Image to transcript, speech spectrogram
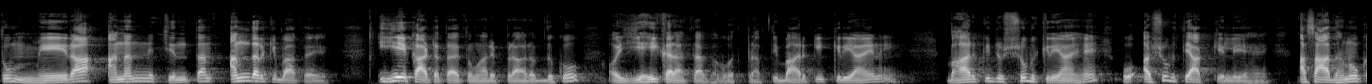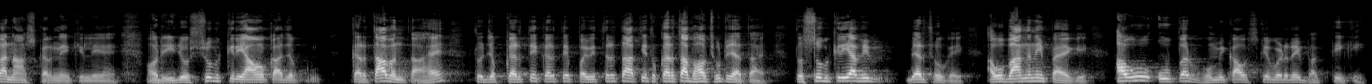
तुम मेरा अनन्य चिंतन अंदर की बात है। ये काटता है तुम्हारे प्रारब्ध को और यही कराता है भगवत प्राप्ति। बाहर की क्रियाएँ नहीं। बाहर की जो शुभ क्रियाएँ हैं, वो अशुभ त्याग के लिए हैं, असाधनों का नाश करने के लिए हैं। और ये जो शुभ क्रियाओं का जब कर्ता बनता है तो जब करते करते पवित्रता आती है तो कर्ता भाव छूट जाता है तो शुभ क्रिया भी व्यर्थ हो गई, अब वो बाँध नहीं पाएगी। अब वो ऊपर भूमिका उसके बढ़ रही भक्ति की,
